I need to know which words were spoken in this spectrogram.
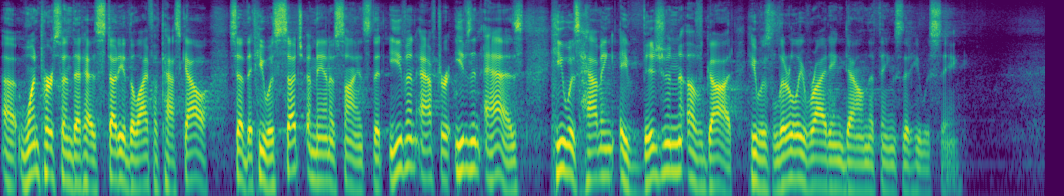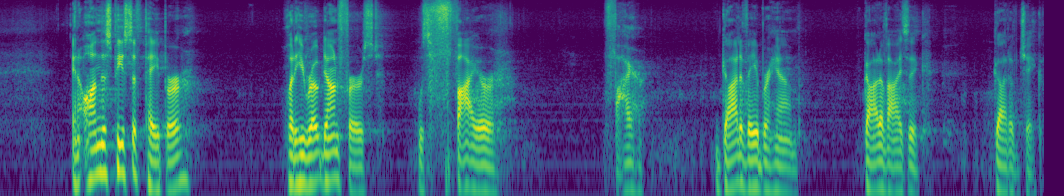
Uh, one person that has studied the life of Pascal said that he was such a man of science that even after, even as he was having a vision of God, he was literally writing down the things that he was seeing. And on this piece of paper what he wrote down first was fire. Fire. God of Abraham, God of Isaac, God of Jacob.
